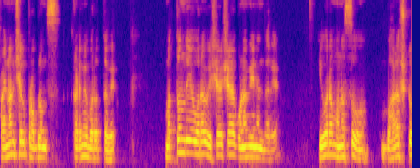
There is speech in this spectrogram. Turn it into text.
ಫೈನಾನ್ಷಿಯಲ್ ಪ್ರಾಬ್ಲಮ್ಸ್ ಕಡಿಮೆ ಬರುತ್ತವೆ. ಮತ್ತೊಂದು ಇವರ ವಿಶೇಷ ಗುಣವೇನೆಂದರೆ ಇವರ ಮನಸ್ಸು ಬಹಳಷ್ಟು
